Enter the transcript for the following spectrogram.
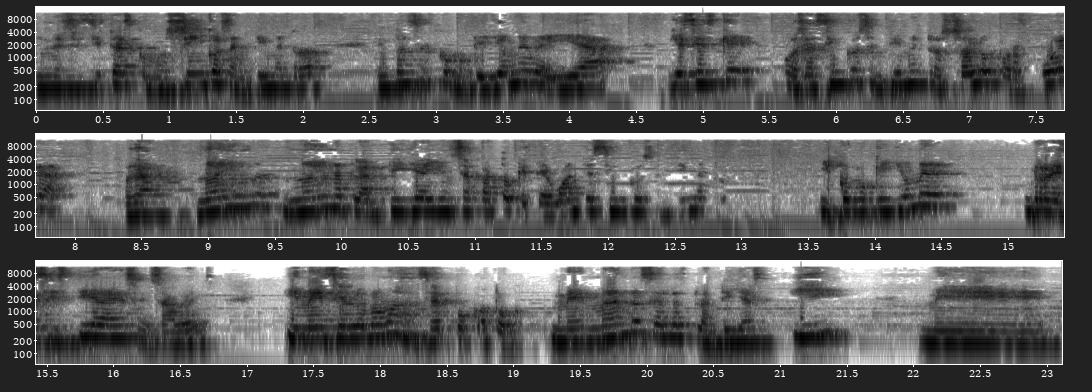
y necesitas como 5 centímetros. Entonces como que yo me veía, y decía, es que, o sea, 5 centímetros solo por fuera. O sea, no hay una, no hay una plantilla y un zapato que te aguante 5 centímetros. Y como que yo me resistía a eso, ¿sabes? Y me decía, lo vamos a hacer poco a poco. Me manda a hacer las plantillas y me,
